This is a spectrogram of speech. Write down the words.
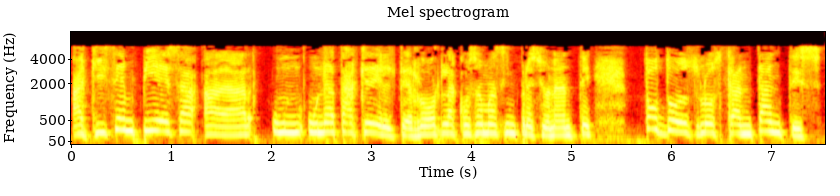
aquí se empieza a dar un, un, ataque del terror, la cosa más impresionante. Todos los cantantes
